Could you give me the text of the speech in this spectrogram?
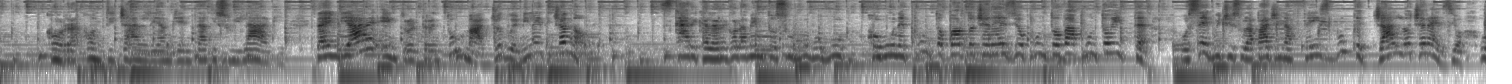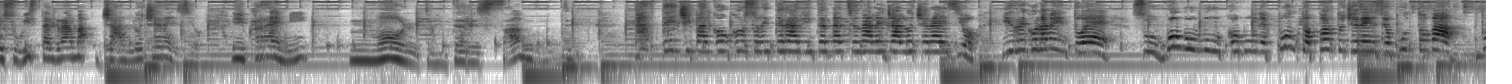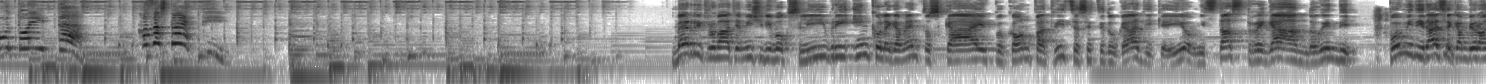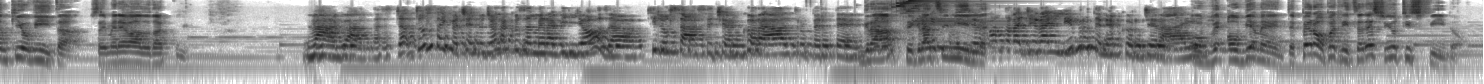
con racconti gialli ambientati sui laghi da inviare entro il 31 maggio 2019. Scarica il regolamento su www.comune.portoceresio.va.it o seguici sulla pagina Facebook Giallo Ceresio o su Instagram Giallo Ceresio. I premi molto interessanti. Parte Partecipa al concorso letterario internazionale Giallo Ceresio. Il regolamento è su www.comune.portoceresio.va.it. Cosa aspetti? Ben ritrovati amici di Vox Libri in collegamento Skype con Patrizia Sette Ducati che io mi sta stregando, quindi poi mi dirai se cambierò anch'io vita, se me ne vado da qui. Ma guarda, già, tu stai facendo già una cosa meravigliosa, chi lo sa se c'è ancora altro per te. Grazie, grazie mille. Quando leggerai il libro te ne accorgerai. Ov- ovviamente, però Patrizia adesso io ti sfido.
